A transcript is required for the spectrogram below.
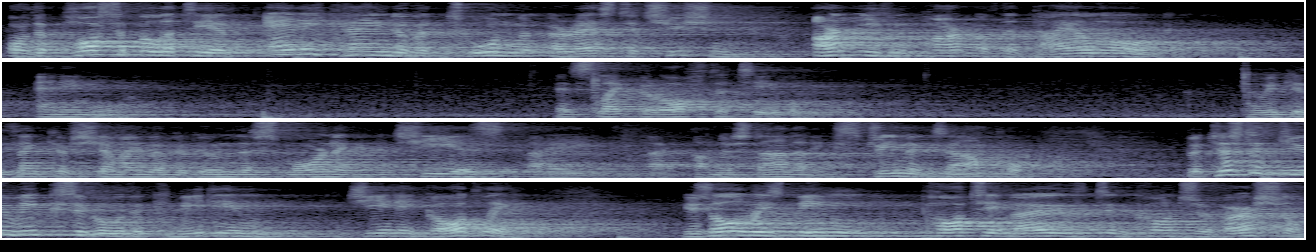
or the possibility of any kind of atonement or restitution aren't even part of the dialogue anymore. It's like they're off the table. We could think of Shamima Begum this morning, and she is, I, I, understand, an extreme example. But just a few weeks ago, the comedian Janey Godley, who's always been potty mouthed and controversial,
